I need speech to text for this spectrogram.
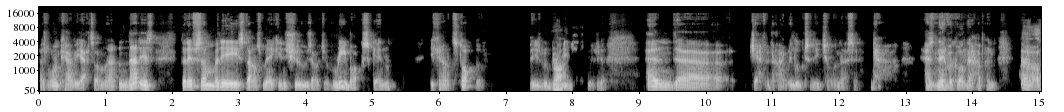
has one caveat on that, and that is that if somebody starts making shoes out of Reebok skin, you can't stop them. These would be right. And uh, Jeff and I, we looked at each other and I said, no, that's never going to happen. No,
